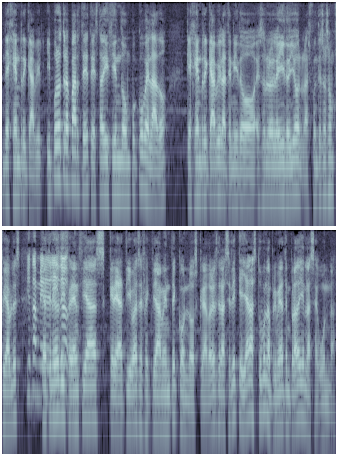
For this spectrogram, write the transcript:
de Henry Cavill. Y por otra parte, te está diciendo un poco velado que Henry Cavill ha tenido, eso lo he leído yo, las fuentes no son fiables, Yo también que ha tenido diferencias creativas efectivamente con los creadores de la serie que ya las tuvo en la primera temporada y en la segunda.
